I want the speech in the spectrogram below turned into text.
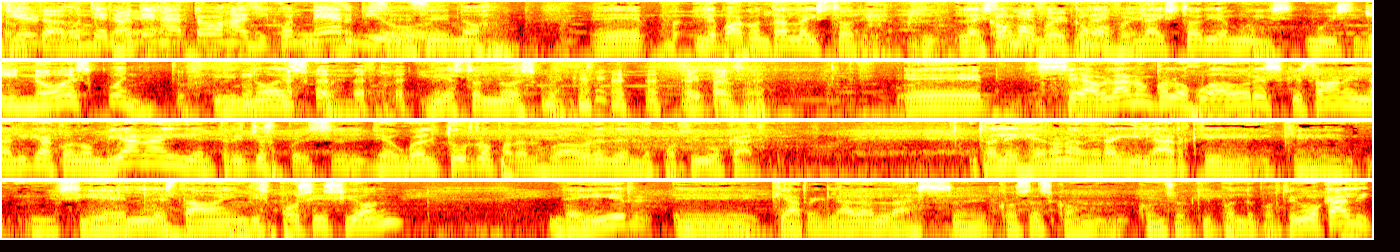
que usted nos deja a todos así con nervios. Sí, sí, no. Eh, les voy a contar la historia. La historia ¿Cómo fue? ¿Cómo la, fue? La historia muy, muy simple. Y no es cuento. Y no es cuento. Y esto no es cuento. ¿Qué pasó? Eh, se hablaron con los jugadores que estaban en la Liga Colombiana y entre ellos pues eh, llegó el turno para los jugadores del Deportivo Cali. Entonces le dijeron a ver a Aguilar que, que si él estaba en disposición de ir, eh, que arreglara las eh, cosas con, con su equipo el Deportivo Cali.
